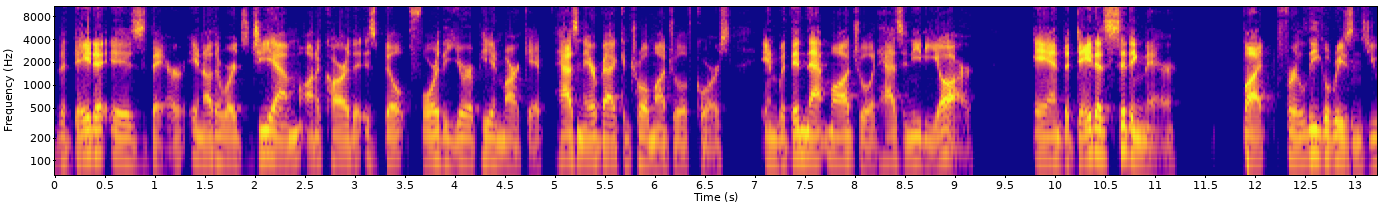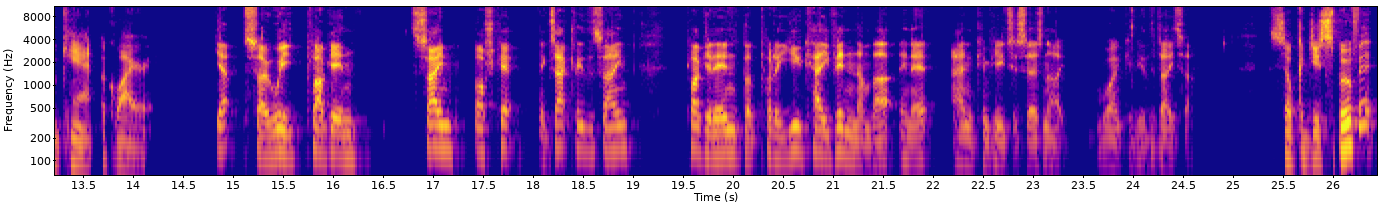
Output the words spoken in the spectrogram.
the data is there. In other words, GM on a car that is built for the European market has an airbag control module, of course. And within that module, it has an EDR. And the data is sitting there, but for legal reasons, you can't acquire it. Yep. So we plug in same Bosch kit, exactly the same. Plug it in, but put a UK VIN number in it, and computer says no, won't give you the data. So could you spoof it?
